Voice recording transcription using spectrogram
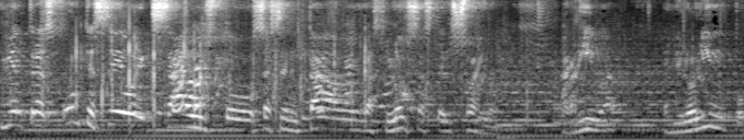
mientras un Teseo exhausto se sentaba en las losas del suelo. Arriba, en el Olimpo,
